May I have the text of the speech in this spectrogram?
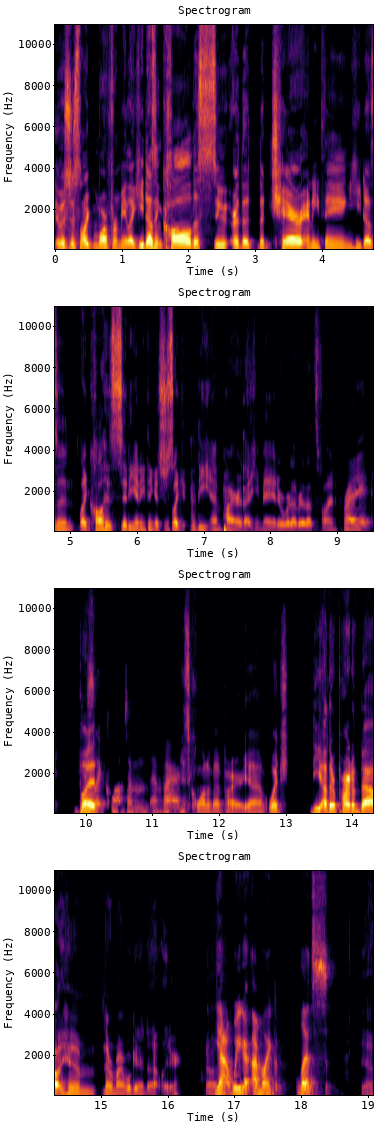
it was just like more for me like he doesn't call the suit or the the chair anything he doesn't like call his city anything it's just like the empire that he made or whatever that's fine Right. but His, like quantum empire. his quantum empire yeah which the other part about him never mind we'll get into that later yeah, we. I'm like, let's yeah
